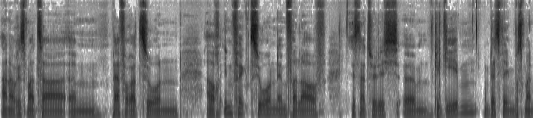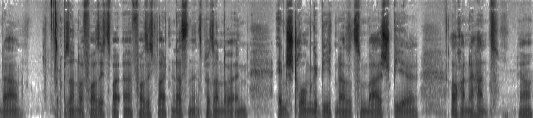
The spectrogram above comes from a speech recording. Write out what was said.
Aneurysmata, ähm, Perforationen, auch Infektionen im Verlauf ist natürlich ähm, gegeben und deswegen muss man da besondere Vorsicht, äh, Vorsicht walten lassen, insbesondere in Endstromgebieten, also zum Beispiel auch an der Hand. Ja,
